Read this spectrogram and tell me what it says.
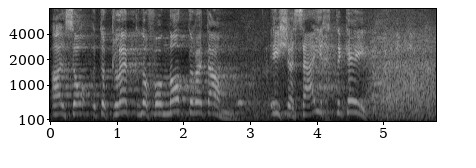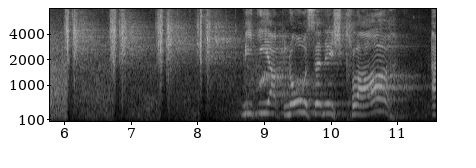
Also der Glöckner von Notre Dame ist ein seichter Gegner. Meine Diagnose ist klar, ein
